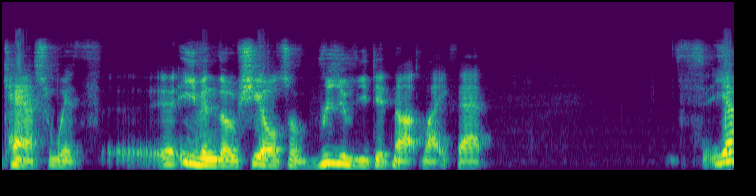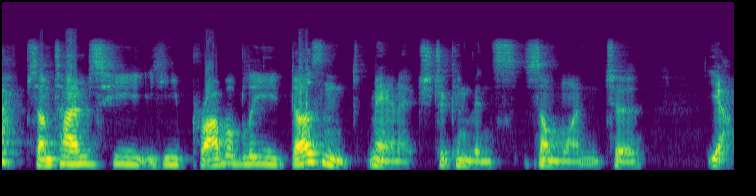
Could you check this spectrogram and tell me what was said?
Cass with uh, even though she also really did not like that yeah, sometimes he he probably doesn't manage to convince someone to, yeah.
